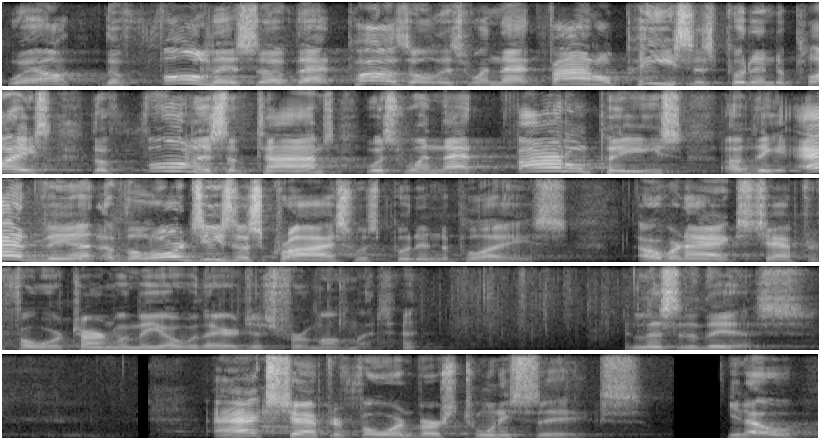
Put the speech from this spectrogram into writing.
Well, the fullness of that puzzle is when that final piece is put into place. The fullness of times was when that final piece of the advent of the Lord Jesus Christ was put into place. Over in Acts chapter 4, turn with me over there just for a moment. and listen to this. Acts chapter 4 and verse 26. You know,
